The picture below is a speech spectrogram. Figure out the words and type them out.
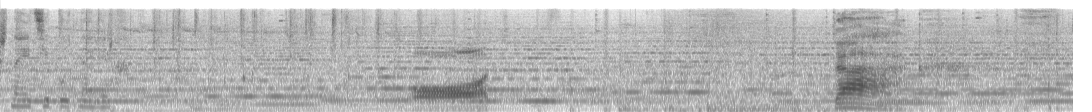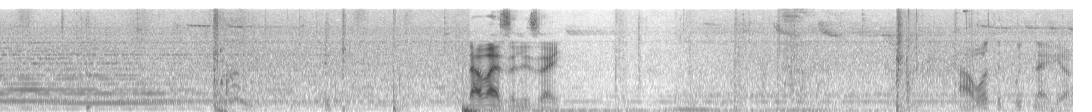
Лишь найти путь наверх. Вот. Так. Давай, залезай. А вот и путь наверх.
